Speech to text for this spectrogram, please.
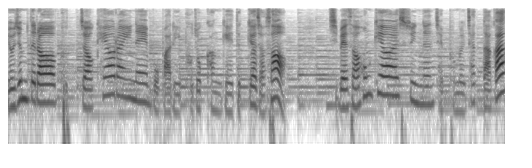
요즘 들어 부쩍 헤어라인에 모발이 부족한 게 느껴져서 집에서 홈케어 할 수 있는 제품을 찾다가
